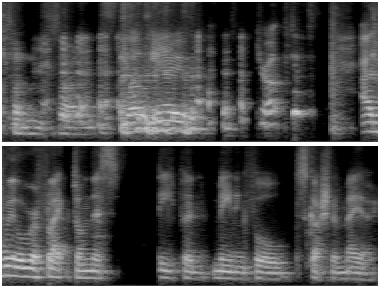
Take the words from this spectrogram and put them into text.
Tons silence. Well, you know, Dropped. as we all reflect on this deep and meaningful discussion of mayo,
